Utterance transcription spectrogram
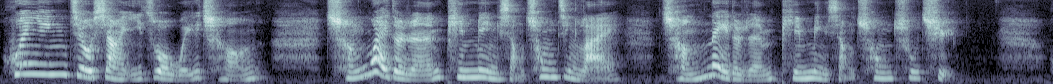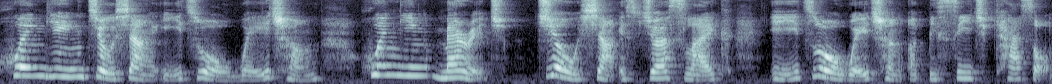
婚姻就像一座围城，城外的人拼命想冲进来。 城内的人拼命想冲出去。婚姻就像一座围城，婚姻 marriage 就像 it's just like 一座围城 a besieged castle。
